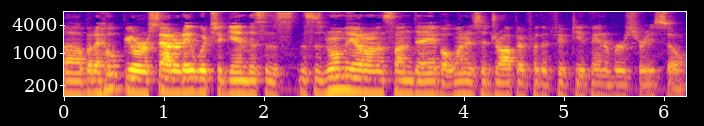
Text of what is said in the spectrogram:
Uh, but I hope your Saturday, which again this is this is normally out on a Sunday, but wanted to drop it for the 50th anniversary. So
